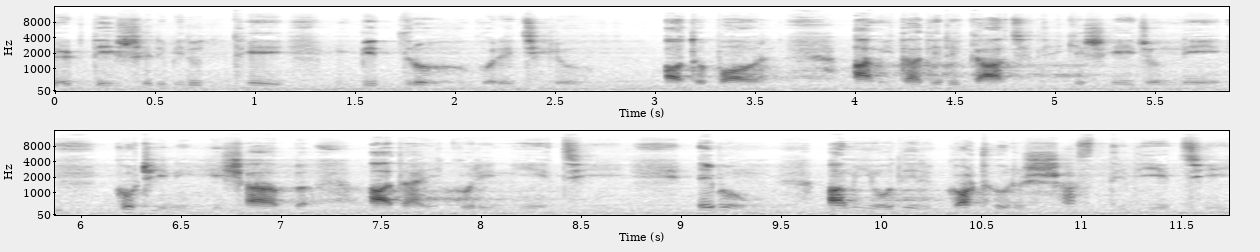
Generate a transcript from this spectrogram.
নির্দেশের বিরুদ্ধে বিদ্রোহ করেছিল। অতপর আমি তাদের কাছ থেকে সেই জন্যে কঠিন হিসাব আদায় করে নিয়েছি এবং আমি ওদের কঠোর শাস্তি দিয়েছি।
